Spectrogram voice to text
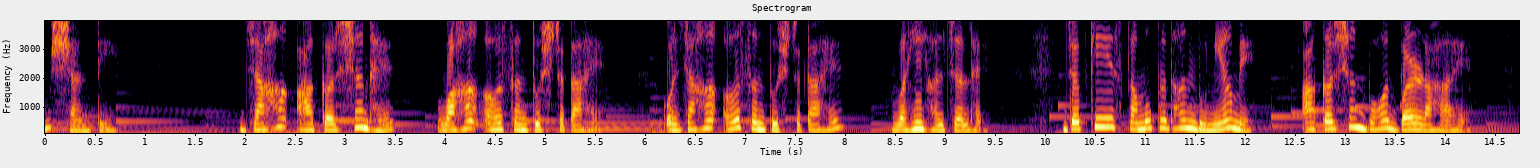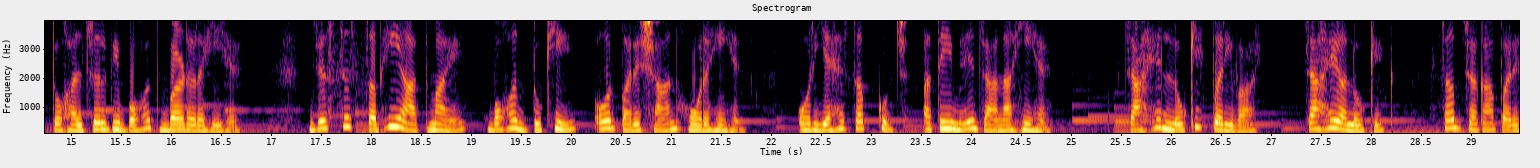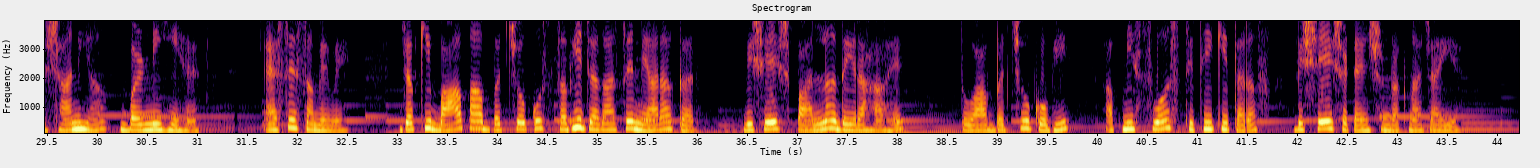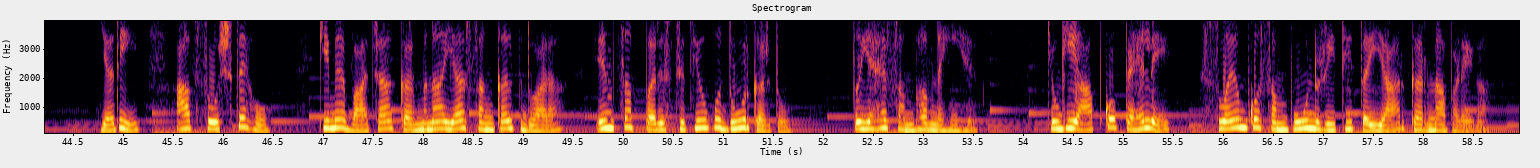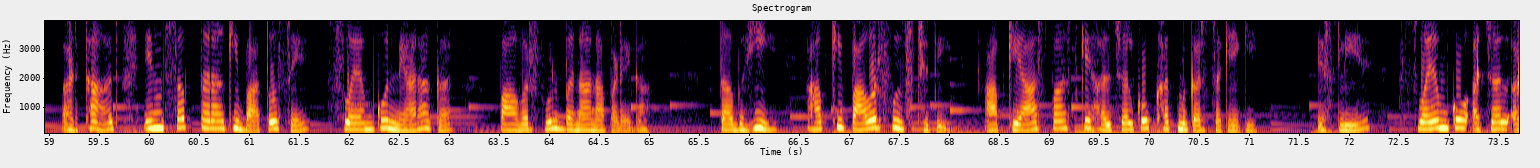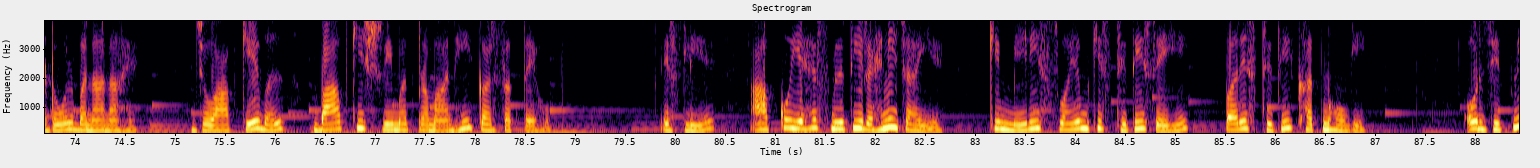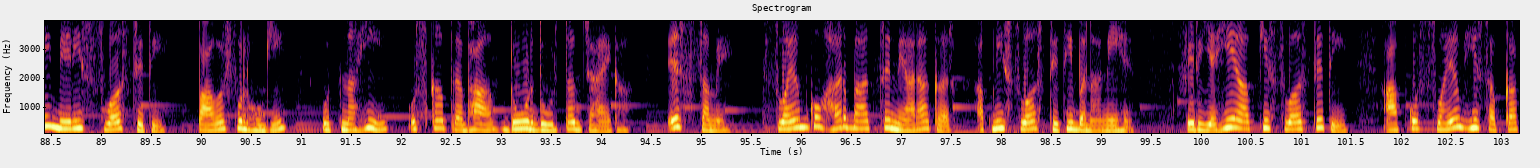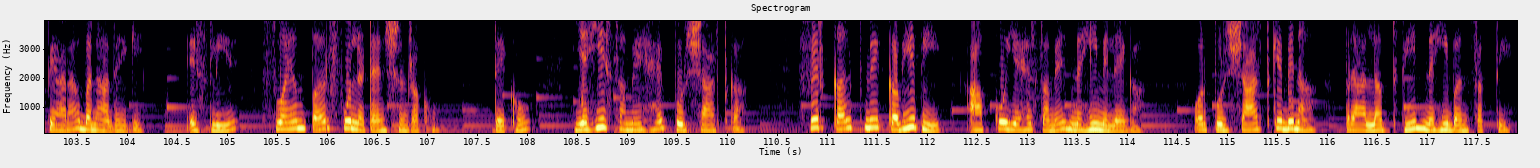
ओम शांति। जहाँ आकर्षण है, वहाँ असंतुष्टता है। और जहाँ असंतुष्टता है, वहीं हलचल है। जबकि इस तमो प्रधान दुनिया में आकर्षण बहुत बढ़ रहा है तो हलचल भी बहुत बढ़ रही है, जिससे सभी आत्माएँ बहुत दुखी और परेशान हो रही हैं। और यह सब कुछ अति में जाना ही है। चाहे लौकिक परिवार, चाहे अलौकिक सब जगह परेशानियाँ बढ़नी ही हैं। ऐसे समय में जबकि बाप आप बच्चों को सभी जगह से न्यारा कर विशेष पालना दे रहा है तो आप बच्चों को भी अपनी स्वस्थिति की तरफ़ विशेष अटेंशन रखना चाहिए। यदि आप सोचते हो कि मैं वाचा कर्मना या संकल्प द्वारा इन सब परिस्थितियों को दूर कर दूँ, तो यह संभव नहीं है क्योंकि आपको पहले स्वयं को संपूर्ण रीति तैयार करना पड़ेगा। अर्थात इन सब तरह की बातों से स्वयं को न्यारा कर पावरफुल बनाना पड़ेगा। तब ही आपकी पावरफुल स्थिति आपके आसपास के हलचल को खत्म कर सकेगी। इसलिए स्वयं को अचल अडोल बनाना है, जो आप केवल बाप की श्रीमत प्रमाण ही कर सकते हो। इसलिए आपको यह स्मृति रहनी चाहिए कि मेरी स्वयं की स्थिति से ही परिस्थिति खत्म होगी। और जितनी मेरी स्वस्थिति पावरफुल होगी, उतना ही उसका प्रभाव दूर दूर तक जाएगा। इस समय स्वयं को हर बात से न्यारा कर अपनी स्वस्थिति बनानी है। फिर यही आपकी स्वस्थिति आपको स्वयं ही सबका प्यारा बना देगी। इसलिए स्वयं पर फुल अटेंशन रखो। देखो, यही समय है पुरुषार्थ का। फिर कल्प में कभी भी आपको यह समय नहीं मिलेगा। और पुरुषार्थ के बिना प्रालब्ध भी नहीं बन सकती।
